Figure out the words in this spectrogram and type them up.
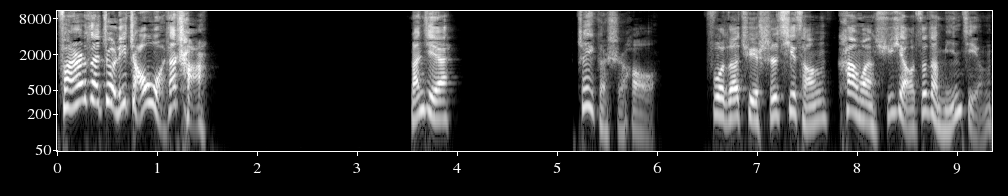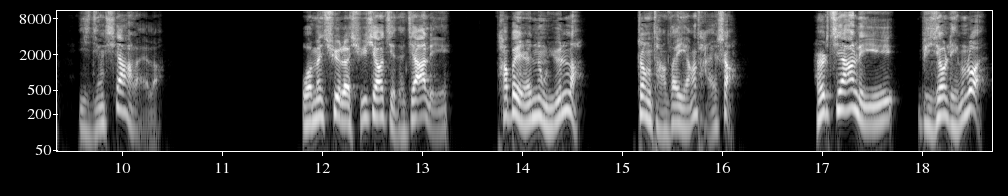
反而在这里找我的茬。兰姐，这个时候，负责去十七层看望徐小子的民警已经下来了。我们去了徐小姐的家里，她被人弄晕了，正躺在阳台上，而家里比较凌乱，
